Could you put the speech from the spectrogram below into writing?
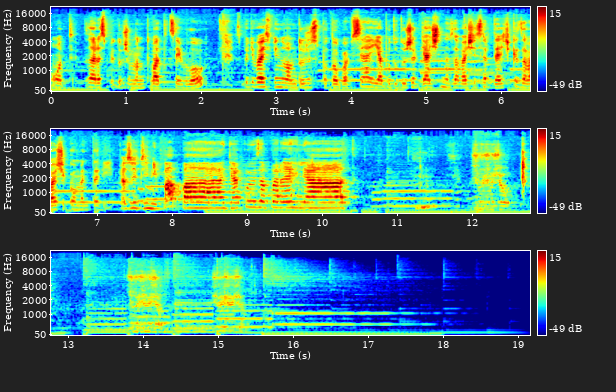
От зараз піду вже монтувати цей влог. Сподіваюсь, він вам дуже сподобався. Я буду дуже вдячна за ваші сердечки, за ваші коментарі. Каже Джині, папа, дякую за перегляд.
